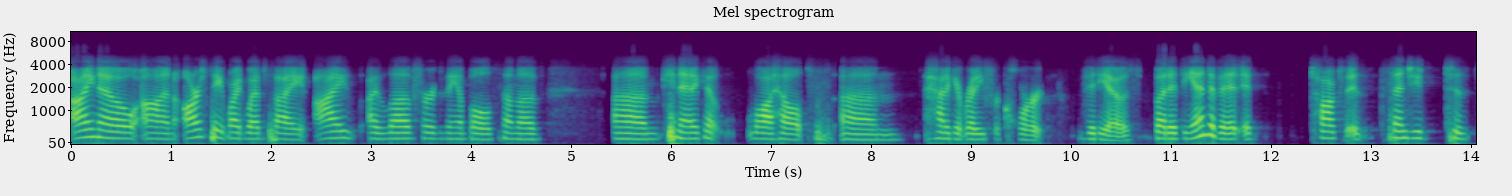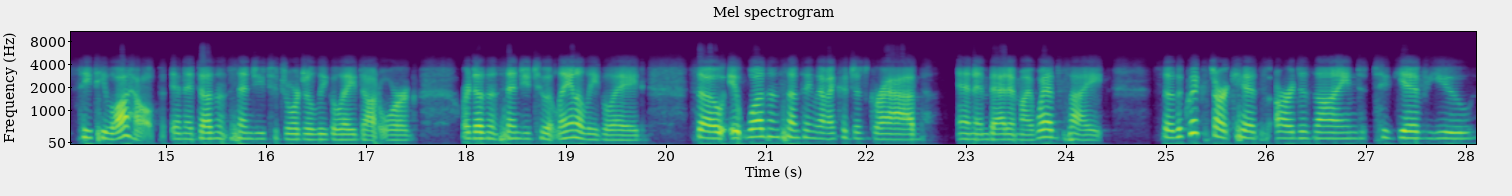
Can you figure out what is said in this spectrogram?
I know on our statewide website I, I love for example some of um, Connecticut Law Helps um, how to get ready for court videos. But at the end of it, it talks, it sends you to CT Law Help, and it doesn't send you to GeorgiaLegalAid.org or it doesn't send you to Atlanta Legal Aid. So it wasn't something that I could just grab and embed in my website. So the Quick Start Kits are designed to give you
